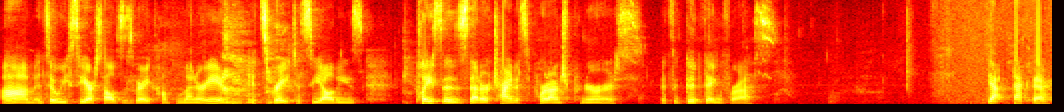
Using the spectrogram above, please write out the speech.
Um, and so we see ourselves as very complementary, and it's great to see all these places that are trying to support entrepreneurs. It's a good thing for us. Yeah, back there.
